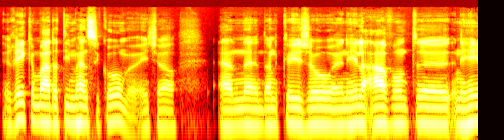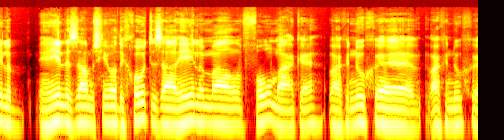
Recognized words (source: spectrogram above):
reken maar dat die mensen komen, weet je wel. En eh, dan kun je zo een hele avond, eh, een, hele, een hele zaal, misschien wel de grote zaal, helemaal vol maken. Waar genoeg, eh, waar genoeg eh,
